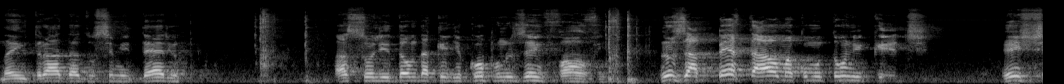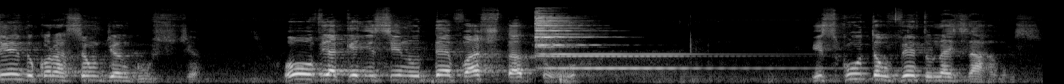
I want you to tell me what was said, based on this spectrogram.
Na entrada do cemitério, a solidão daquele corpo nos envolve, nos aperta a alma como um torniquete, enchendo o coração de angústia. Ouve aquele sino devastador. Escuta o vento nas árvores.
